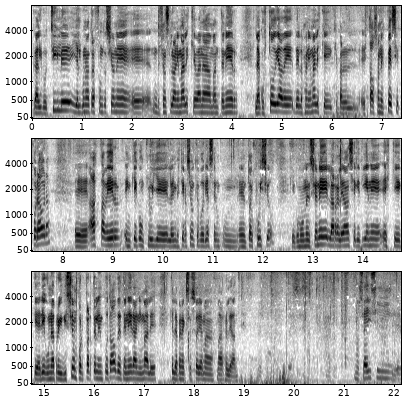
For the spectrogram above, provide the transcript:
Galgo Chile y algunas otras fundaciones eh, en defensa de los animales que van a mantener la custodia de, de los animales que, que para el Estado son especies por ahora, eh, hasta ver en qué concluye la investigación, que podría ser un eventual juicio, que como mencioné, la relevancia que tiene es que quedaría con una prohibición por parte de los imputados de tener animales, que es la pena accesoria más, más relevante. No sé ahí si... eh,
